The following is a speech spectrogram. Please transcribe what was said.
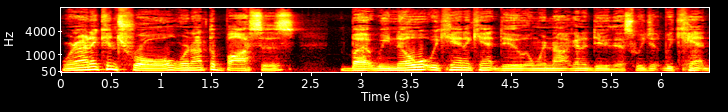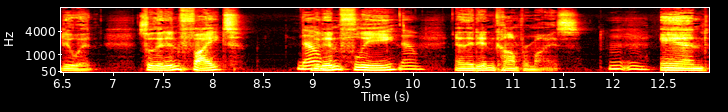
we're not in control. We're not the bosses, but we know what we can and can't do, and we're not going to do this. We just, we can't do it. So they didn't fight. No. They didn't flee. No. And they didn't compromise. And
